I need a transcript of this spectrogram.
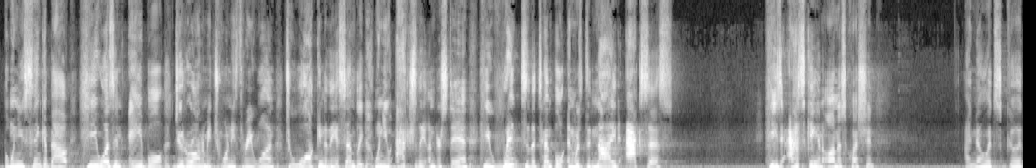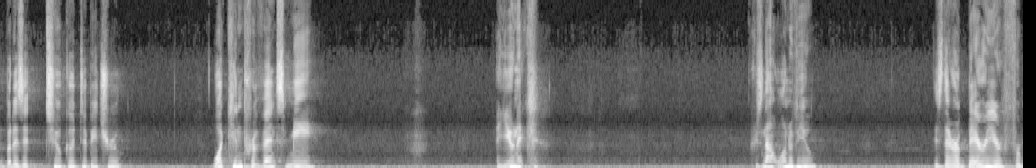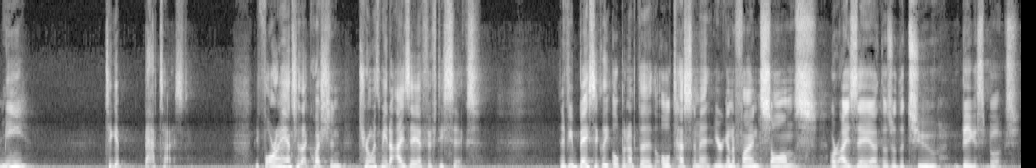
But when you think about he wasn't able, Deuteronomy 23 1, to walk into the assembly, when you actually understand he went to the temple and was denied access, he's asking an honest question. I know it's good, but is it too good to be true? What can prevent me a eunuch who's not one of you? Is there a barrier for me to get baptized? Before I answer that question, turn with me to Isaiah 56. And if you basically open up the, the Old Testament, you're going to find Psalms or Isaiah. Those are the two biggest books.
